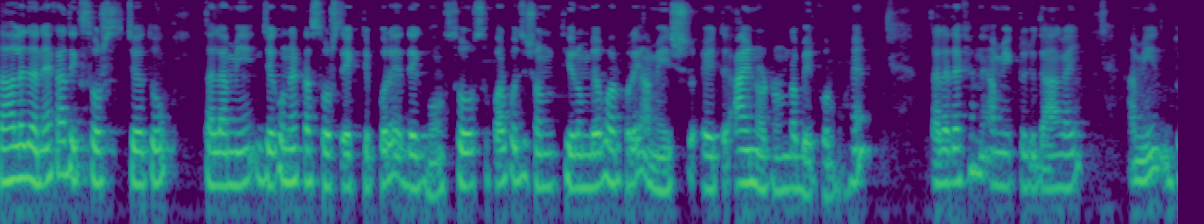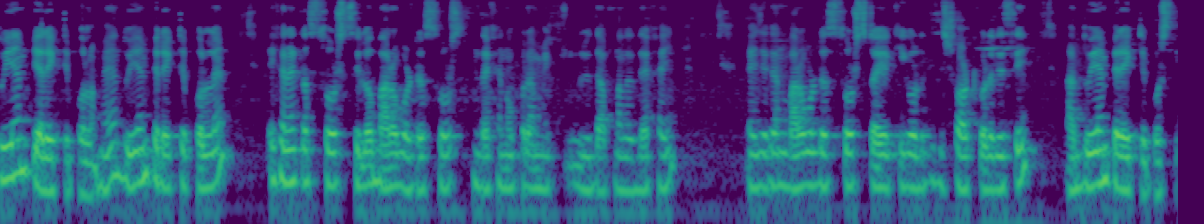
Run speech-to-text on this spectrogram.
তাহলে দেন, একাধিক সোর্স যেহেতু তাহলে আমি যে কোনো একটা সোর্স অ্যাক্টিভ করে দেখব। সোর্স সুপারপজিশন থিওরাম ব্যবহার করে আমি এই এইটা আই নটনটা বের করব হ্যাঁ? তাহলে দেখেন আমি একটু যদি আগাই, আমি দুই অ্যাম্পিয়ার অ্যাক্টিভ করলাম হ্যাঁ? দুই অ্যাম্পিয়ার অ্যাক্টিভ করলে এখানে একটা সোর্স ছিল, বারো ভোল্টের সোর্স দেখেন উপরে আমি যদি আপনাদের দেখাই, এই যেখানে বারো ভোল্টের সোর্সটাকে কী করে দিয়েছি শর্ট করে দিয়েছি আর দুই অ্যাম্পিয়ার অ্যাক্টিভ করছি।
